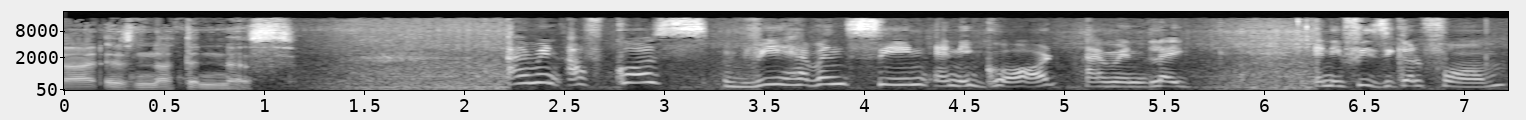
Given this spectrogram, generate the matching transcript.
God is nothingness? i mean of course we haven't seen any god i mean like any physical form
